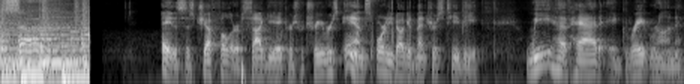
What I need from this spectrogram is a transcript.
the sun. Hey, this is Jeff Fuller of Soggy Acres Retrievers and Sporting Dog Adventures TV. We have had a great run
